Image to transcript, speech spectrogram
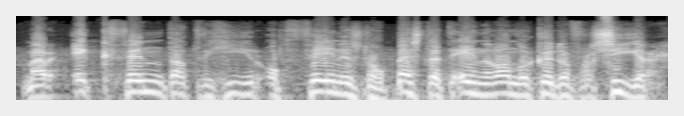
Maar ik vind dat we hier op Venus nog best het een en ander kunnen versieren.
